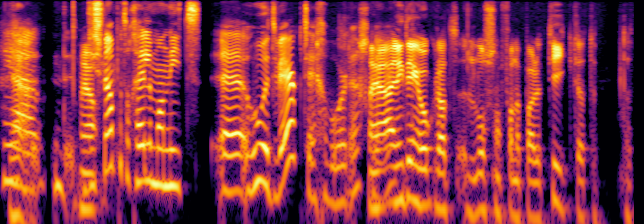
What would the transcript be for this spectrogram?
Ja. Die Ja. snappen toch helemaal niet eh, hoe het werkt tegenwoordig. Nou ja, en ik denk ook dat, los nog van de politiek, dat, de, dat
